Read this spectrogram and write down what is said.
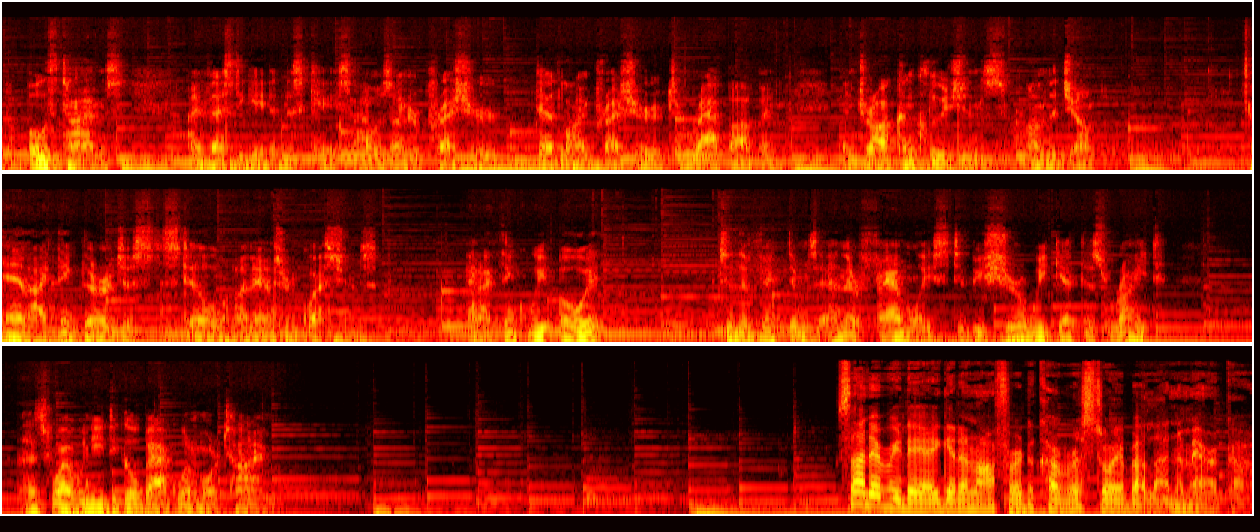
But both times I investigated this case, I was under pressure, deadline pressure to wrap up and, and draw conclusions on the jump. And I think there are just still unanswered questions. And I think we owe it to the victims and their families to be sure we get this right. That's why we need to go back one more time. It's not every day I get an offer to cover a story about Latin America,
